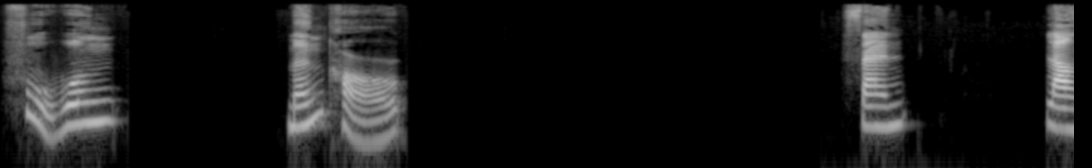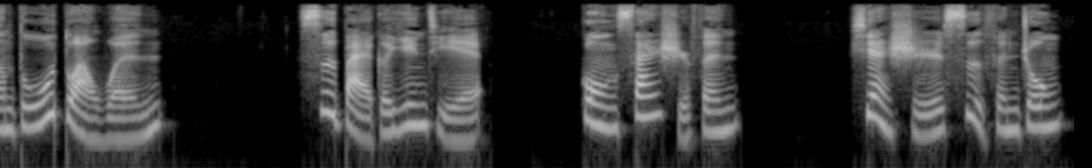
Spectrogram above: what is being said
富翁、门口。三、朗读短文，四百个音节，共三十分，限时四分钟。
